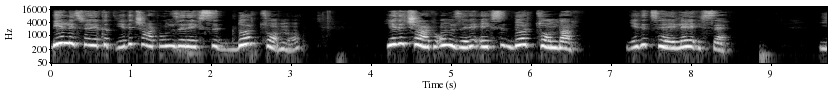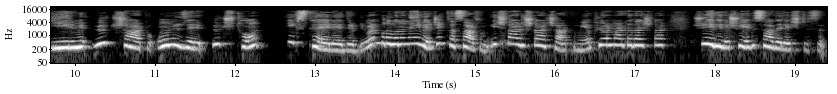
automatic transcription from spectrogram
1 litre yakıt 7 çarpı 10 üzeri eksi 4 ton mu? 7 çarpı 10 üzeri eksi 4 tondan 7 TL ise 23 çarpı 10 üzeri 3 ton x TL'dir diyorum. Bu da bana neyi verecek? Tasarrufum. İçler dışlar çarpımı yapıyorum arkadaşlar. Şu 7 ile şu 7 sadeleştirsin.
